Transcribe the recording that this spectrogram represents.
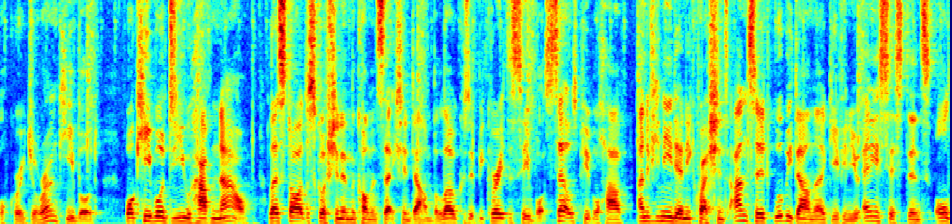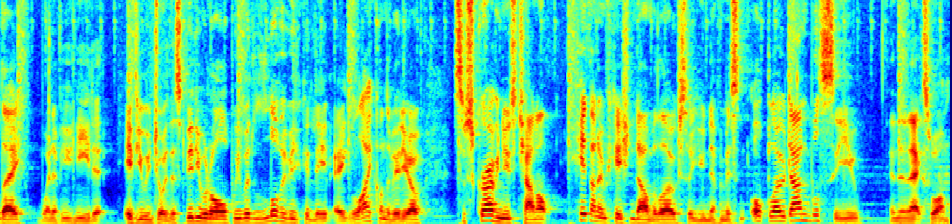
upgrade your own keyboard? What keyboard do you have now? Let's start a discussion in the comment section down below because it'd be great to see what setups people have. And if you need any questions answered, we'll be down there giving you any assistance all day whenever you need it. If you enjoyed this video at all, we would love if you could leave a like on the video, subscribe to the channel, hit that notification down below so you never miss an upload and we'll see you in the next one.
